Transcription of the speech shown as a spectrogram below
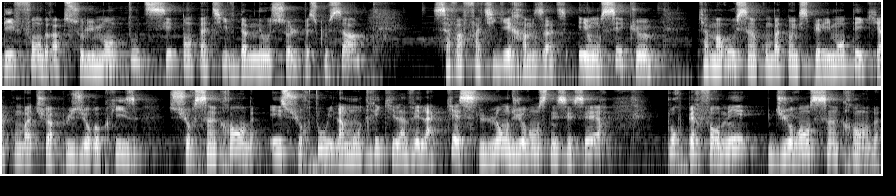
défendre absolument toutes ses tentatives d'amener au sol. Parce que ça, ça va fatiguer Hamzat. Et on sait que Kamaru, c'est un combattant expérimenté qui a combattu à plusieurs reprises sur 5 rounds. Et surtout, il a montré qu'il avait la caisse, l'endurance nécessaire pour performer durant 5 rounds.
